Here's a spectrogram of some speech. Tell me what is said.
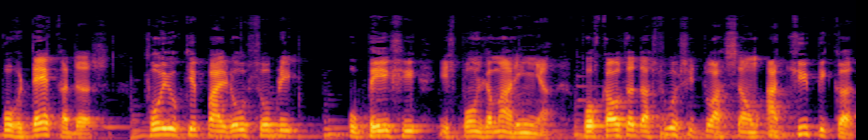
por décadas foi o que pairou sobre o peixe esponja marinha, por causa da sua situação atípica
